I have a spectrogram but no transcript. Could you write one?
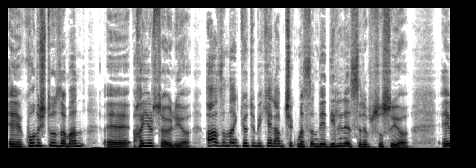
e, konuştuğu zaman e, hayır söylüyor. Ağzından kötü bir kelam çıkmasın diye dilini ısırıp susuyor. E,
